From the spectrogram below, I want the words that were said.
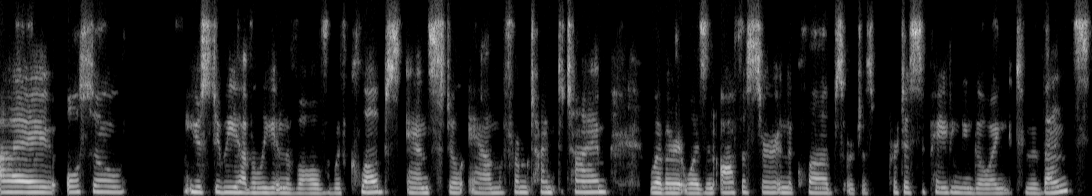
I also used to be heavily involved with clubs and still am from time to time, whether it was an officer in the clubs or just participating and going to events.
